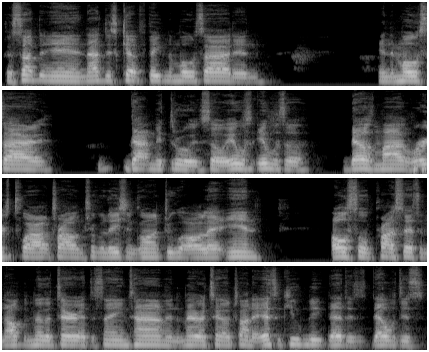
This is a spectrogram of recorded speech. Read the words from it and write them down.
for something, and I just kept faith in the Most High, and and the Most High got me through it. So it was it was a that was my worst trial, trial and tribulation going through all that in also processing out the military at the same time and the military trying to execute me. That is that was just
